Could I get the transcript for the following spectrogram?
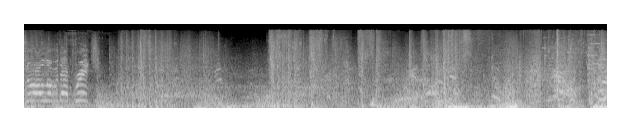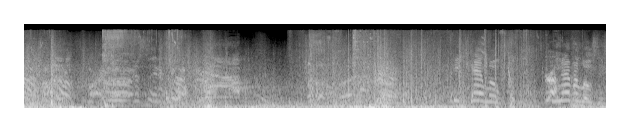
They're all over that bridge. Can't lose. He never loses.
